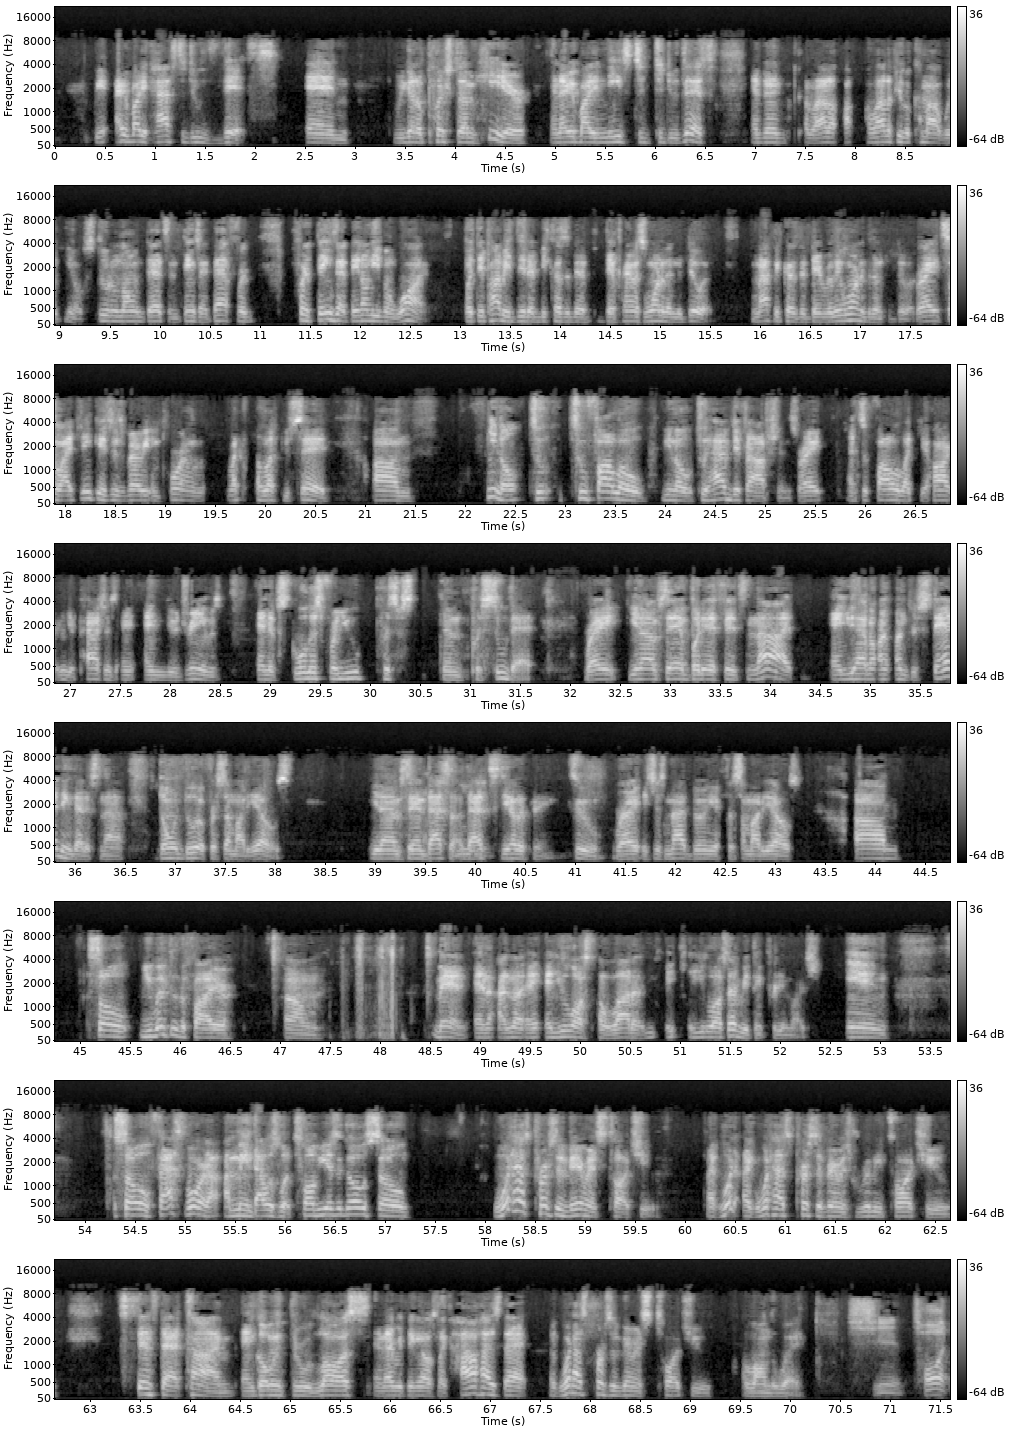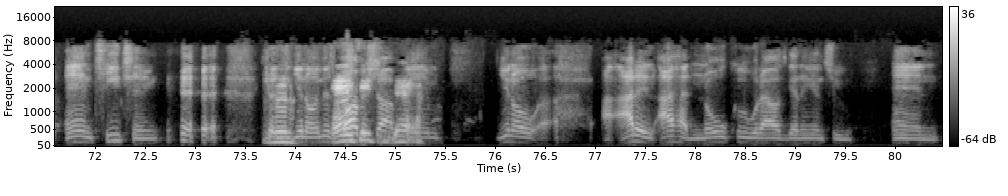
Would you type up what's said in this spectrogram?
everybody has to do this and we're going to push them here and everybody needs to, to do this. And then a lot of a lot of people come out with you know student loan debts and things like that for for things that they don't even want, but they probably did it because of their their parents wanted them to do it, not because that they really wanted them to do it, right? So I think it's just very important, like like you said, um, you know, to to follow, you know, to have different options, right? And to follow like your heart and your passions and, and your dreams. And if school is for you, then pursue that, right? You know what I'm saying? But if it's not, and you have an understanding that it's not, don't do it for somebody else. You know what I'm saying? That's that's the other thing too, right? It's just not doing it for somebody else. Um, so you went through the fire, um, man, and I know, and you lost a lot of, you lost everything pretty much. And so fast forward, I mean, that was what 12 years ago. So what has perseverance taught you? Like what, like what has perseverance really taught you since that time and going through loss and everything else? Like how has that, like what has perseverance taught you along the way? Shit, taught and teaching. Because mm-hmm. you know, in this and barbershop yeah. game, you know, I, I didn't, I had no clue what I was getting into. And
